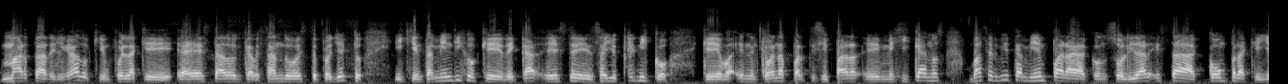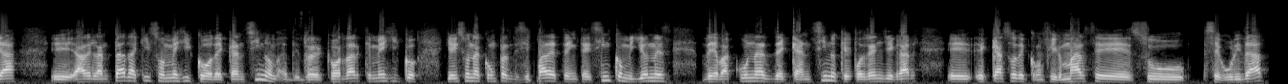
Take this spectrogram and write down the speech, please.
Marta Delgado, quien fue la que ha estado encabezando este este proyecto y quien también dijo que de este ensayo clínico que en el que van a participar eh, mexicanos va a servir también para consolidar esta compra que ya eh, adelantada aquí hizo México de Cancino. Recordar que México ya hizo una compra anticipada de 35 millones de vacunas de Cancino que podrían llegar eh, en caso de confirmarse su seguridad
